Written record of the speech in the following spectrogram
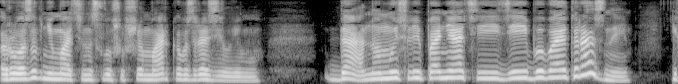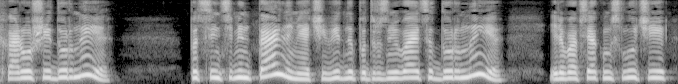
Роза, внимательно слушавшая Марка, возразил ему. «Да, но мысли, понятия и идеи бывают разные, и хорошие, и дурные. Под сентиментальными, очевидно, подразумеваются дурные, или, во всяком случае, —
